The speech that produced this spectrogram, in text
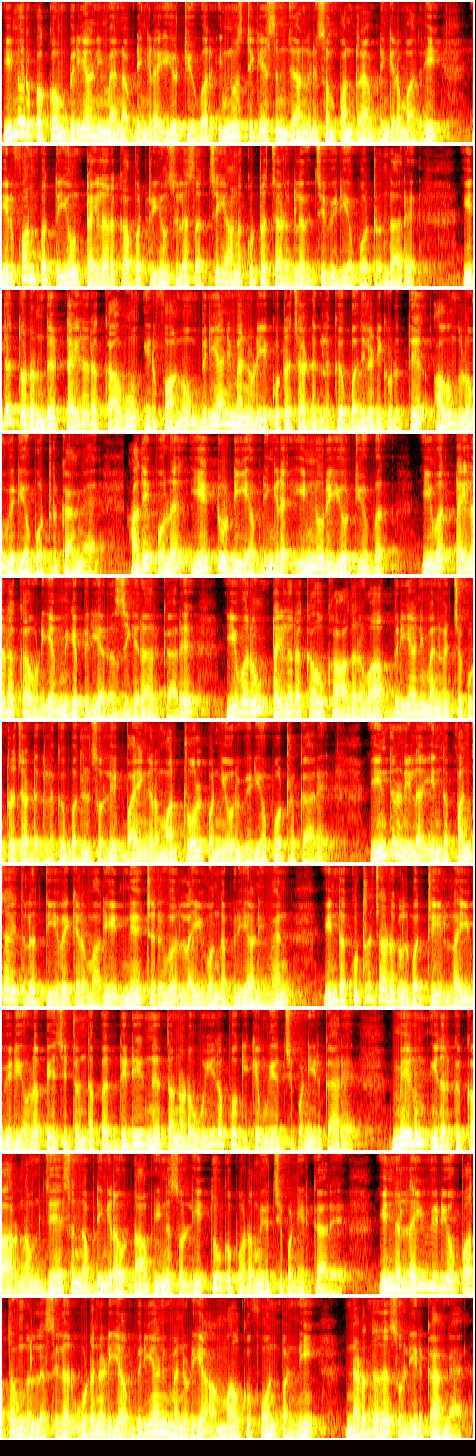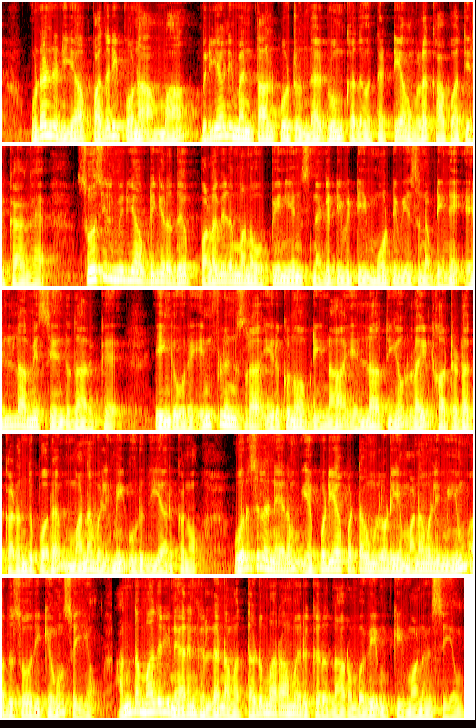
இன்னொரு பக்கம் பிரியாணி மேன் அப்படிங்கிற யூடியூபர் இன்வெஸ்டிகேஷன் ஜேர்னலிசம் பண்ணுறேன் அப்படிங்கிற மாதிரி இர்ஃபான் பற்றியும் டைலர் அக்கா பற்றியும் சில சர்ச்சையான குற்றச்சாட்டுகளை வச்சு வீடியோ போட்டிருந்தாரு. இதைத் தொடர்ந்து டைலர் அக்காவும் இர்ஃபானும் பிரியாணி மேனுடைய குற்றச்சாட்டுகளுக்கு பதிலடி கொடுத்து அவங்களும் வீடியோ போட்டிருக்காங்க. அதே போல் ஏ டு டி அப்படிங்கிற இன்னொரு யூடியூபர் இவர் டைலர் அக்காவுடைய மிகப்பெரிய ரசிகராக இருக்கார். இவரும் டைலர் அக்காவுக்கு ஆதரவாக பிரியாணி மேன் வச்ச குற்றச்சாட்டுகளுக்கு பதில் சொல்லி பயங்கரமாக ட்ரோல் பண்ணி ஒரு வீடியோ போட்டிருக்காரு. இந்திரனில் இந்த பஞ்சாயத்தில் தீ வைக்கிற மாதிரி நேற்றிரவு லைவ் வந்த பிரியாணி மேன் இந்த குற்றச்சாட்டுகள் பற்றி லைவ் வீடியோவில் பேசிட்டு இருந்தப்ப திடீர்னு தன்னோட உயிரை போக்கிக்க முயற்சி பண்ணியிருக்காரு. மேலும் இதற்கு காரணம் ஜேசன் அப்படிங்கிறவர் தான் அப்படின்னு சொல்லி தூக்கு போட முயற்சி பண்ணியிருக்காரு. இந்த லைவ் வீடியோ பார்த்தவங்களில் சிலர் உடனடியாக பிரியாணி மேனுடைய அம்மாவுக்கு ஃபோன் பண்ணி நடந்ததை சொல்லியிருக்காங்க. உடனடியாக பதறிப்போன அம்மா பிரியாணி மேன் தாள் போட்டிருந்த ரூம் கதவை தட்டி அவங்கள காப்பாற்றிருக்காங்க சோஷியல் மீடியா அப்படிங்கிறது பலவிதமான ஒப்பீனியன்ஸ் நெகட்டிவிட்டி மோட்டிவேஷன் அப்படின்னு எல்லாமே சேர்ந்து தான் இருக்குது இங்கே ஒரு இன்ஃப்ளூயன்ஸராக இருக்கணும் அப்படின்னா எல்லாத்தையும் லைட் ஹார்ட்டடாக கடந்து போகிற மன வலிமை உறுதியாக இருக்கணும். ஒரு சில நேரம் எப்படியாப்பட்டவங்களுடைய மன வலிமையும் அது சோதிக்கவும் செய்யும். அந்த மாதிரி நேரங்களில் நம்ம தடுமாறாமல் இருக்கிறது தான் ரொம்பவே முக்கியமான விஷயம்.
